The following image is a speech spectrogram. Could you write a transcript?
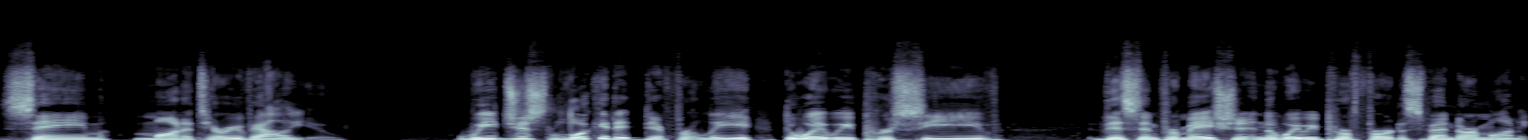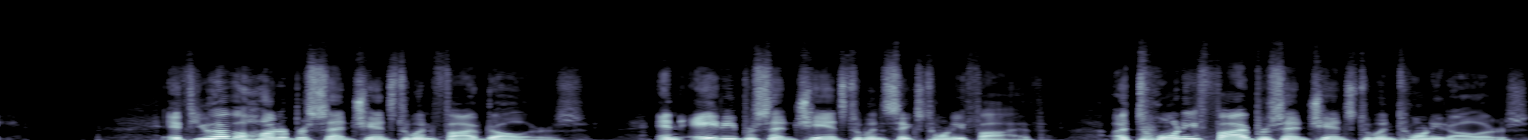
same monetary value. We just look at it differently the way we perceive this information and the way we prefer to spend our money. If you have a 100% chance to win $5, an 80% chance to win 625, a 25% chance to win $20,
